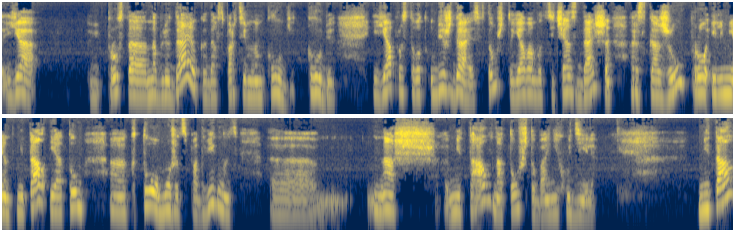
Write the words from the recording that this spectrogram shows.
я просто наблюдаю, когда в спортивном клубе, клубе, и я просто вот убеждаюсь в том, что я вам вот сейчас дальше расскажу про элемент металл и о том, э, кто может сподвигнуть э, наш металл на то, чтобы они худели. Металл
